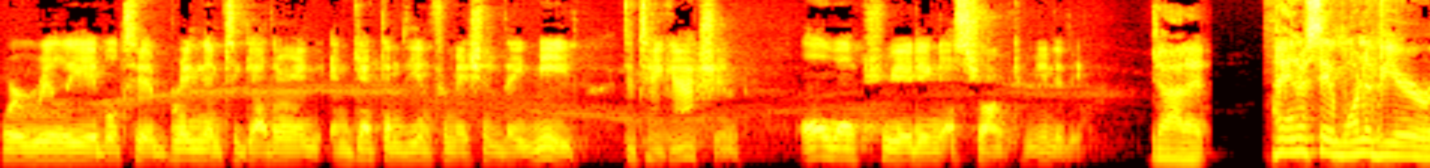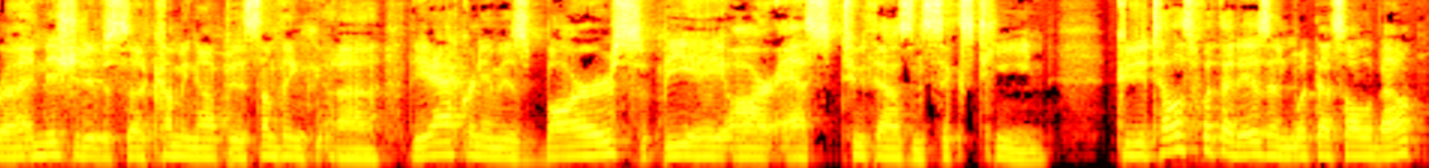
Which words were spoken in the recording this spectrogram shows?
we're really able to bring them together and, and get them the information they need to take action, all while creating a strong community. Got it. I understand one of your uh, initiatives uh, coming up is something, uh, the acronym is BARS, B A R S 2016. Could you tell us what that is and what that's all about?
